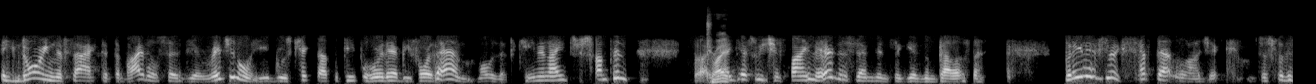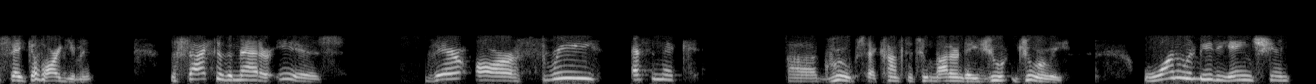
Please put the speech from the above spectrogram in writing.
ignoring the fact that the Bible says the original Hebrews kicked out the people who were there before them. What was it, the Canaanites or something? So I, right. I guess we should find their descendants and give them Palestine. But even if you accept that logic, just for the sake of argument, the fact of the matter is there are three ethnic uh, groups that constitute modern day Jew- Jewry. One would be the ancient,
